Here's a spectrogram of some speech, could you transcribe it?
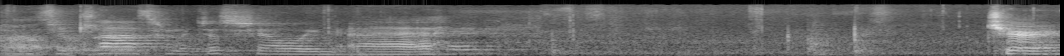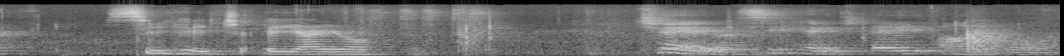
It's a classroom just showing. Uh, Chair, C H A I O. Chair, C H A I O.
